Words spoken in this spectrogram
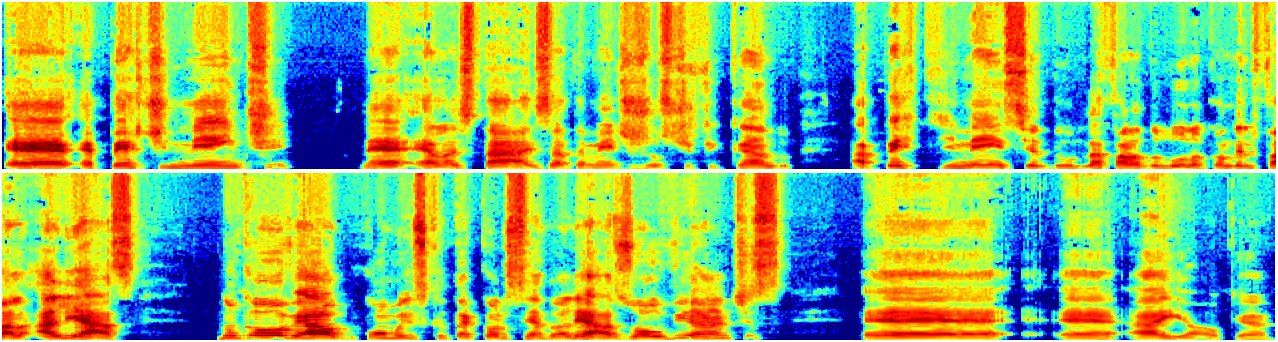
É, é, pertinente, né? ela está exatamente justificando a pertinência do, da fala do Lula. Quando ele fala, aliás, Nunca houve algo como isso que está acontecendo. Aliás, houve antes. É, é, aí, ó, o que a,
